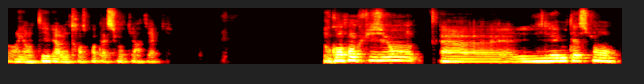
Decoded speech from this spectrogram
orienter vers une transplantation cardiaque. Donc en conclusion, euh, les mutations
